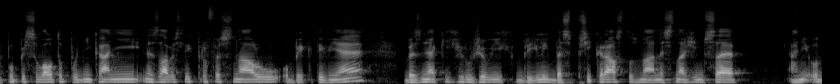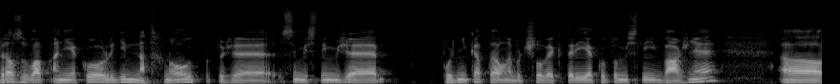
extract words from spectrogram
popisoval to podnikání nezávislých profesionálů objektivně, bez nějakých růžových brýlí, bez příkras, to znamená, nesnažím se ani odrazovat, ani jako lidi natchnout, protože si myslím, že podnikatel nebo člověk, který jako to myslí vážně, Uh,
